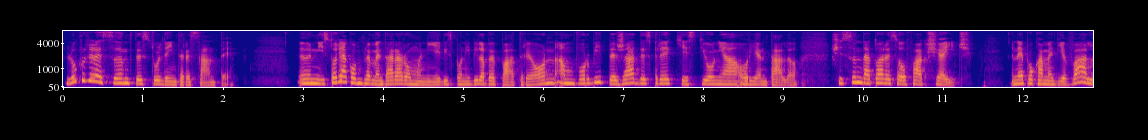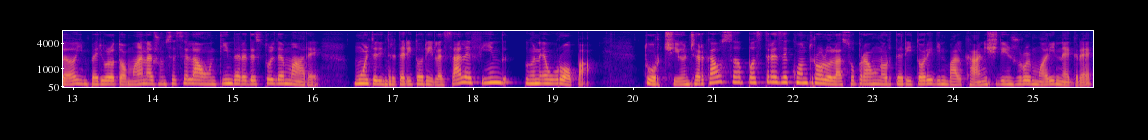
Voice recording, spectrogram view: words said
lucrurile sunt destul de interesante. În istoria complementară a României, disponibilă pe Patreon, am vorbit deja despre chestiunea orientală și sunt datoare să o fac și aici. În epoca medievală, Imperiul Otoman ajunsese la o întindere destul de mare, multe dintre teritoriile sale fiind în Europa. Turcii încercau să păstreze controlul asupra unor teritorii din Balcani și din jurul Mării Negre,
